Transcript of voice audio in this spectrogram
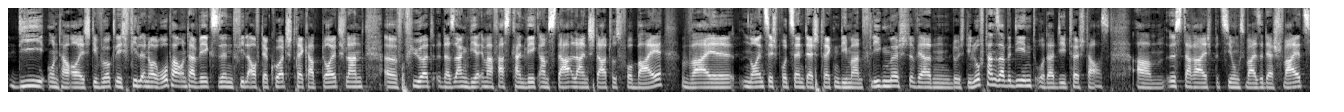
die unter euch, die wirklich viel in Europa unterwegs sind, viel auf der Kurzstrecke ab Deutschland, äh, führt, da sagen wir immer fast kein Weg am Starline-Status vorbei, weil 90 Prozent der Strecken, die man fliegen möchte, werden durch die Lufthansa bedient oder die Töchter aus ähm, Österreich beziehungsweise der Schweiz.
